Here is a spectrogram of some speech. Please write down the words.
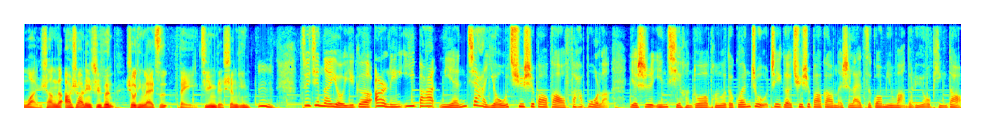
晚上的二十二点十分收听来自北京的声音。嗯，最近呢有一个二零一八年假游趋势报告发布了，也是引起很多朋友的关注。这个趋势报告呢是来自光明网的旅游频道，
